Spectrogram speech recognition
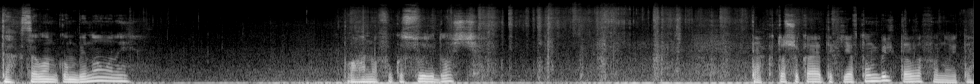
Так, салон комбінований. Погано фокусує дощ. Хто шукає такий автомобіль, телефонуйте.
